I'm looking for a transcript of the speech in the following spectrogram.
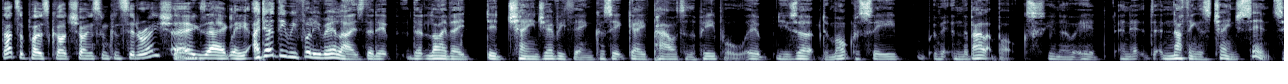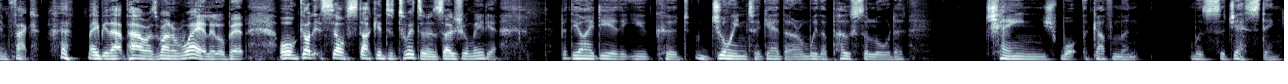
that's a postcard showing some consideration. Uh, exactly. I don't think we fully realised that it that Live Aid did change everything because it gave power to the people. It usurped democracy in the ballot box. You know, it and it, and nothing has changed since. In fact, maybe that power has run away a little bit or got itself stuck into Twitter and social media. But the idea that you could join together and with a postal order change what the government was suggesting.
